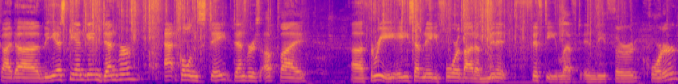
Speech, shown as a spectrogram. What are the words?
Got uh, the ESPN game, Denver at Golden State. Denver's up by uh, three, 87-84, about a minute 50 left in the third quarter.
